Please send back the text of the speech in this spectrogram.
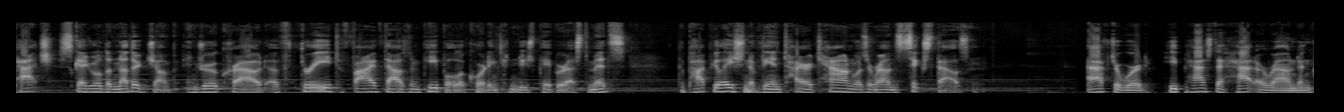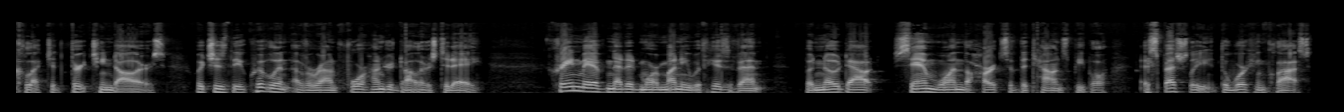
Patch scheduled another jump and drew a crowd of 3 to 5,000 people according to newspaper estimates the population of the entire town was around 6,000. Afterward, he passed a hat around and collected $13, which is the equivalent of around $400 today. Crane may have netted more money with his event, but no doubt Sam won the hearts of the townspeople, especially the working class,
